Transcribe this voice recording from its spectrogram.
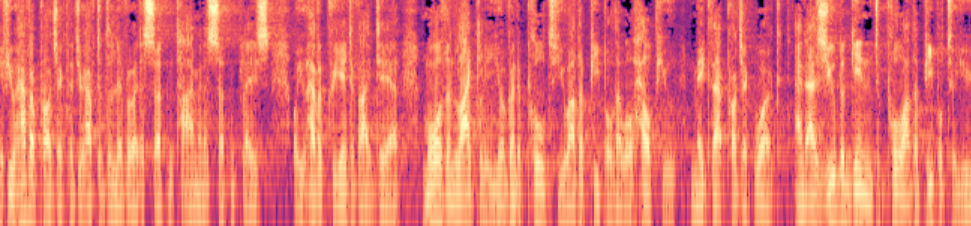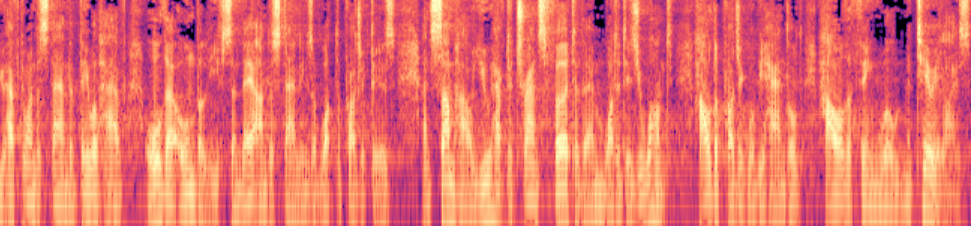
If you have a project that you have to deliver at a certain time in a certain place, or you have a creative idea, more than likely you're going to pull to you other people that will help you make that project work. And as you begin to pull other people to you, you have to understand that they will have all their own beliefs and their understandings of what the project is, and somehow you have to transfer to them what it is you want, how the project will be handled, how the thing will materialize.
